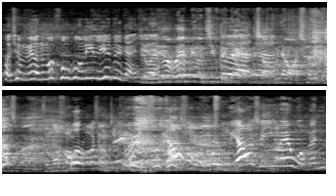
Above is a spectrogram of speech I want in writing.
好像没有那么轰轰烈烈的感觉。我觉得我也没有机会带小姑娘往车底下钻。怎么好老想这个？主要主要是因为我们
